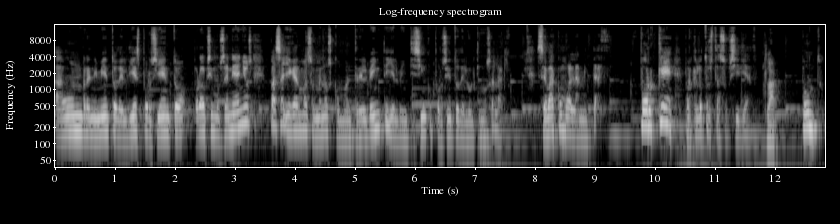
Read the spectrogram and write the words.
a un rendimiento del 10% próximos N años, vas a llegar más o menos como entre el 20 y el 25% del último salario. Se va como a la mitad. ¿Por qué? Porque el otro está subsidiado. Claro. Punto.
